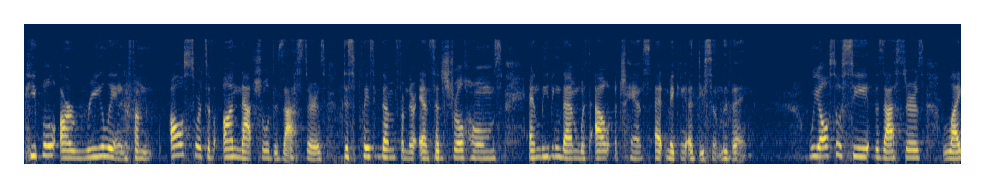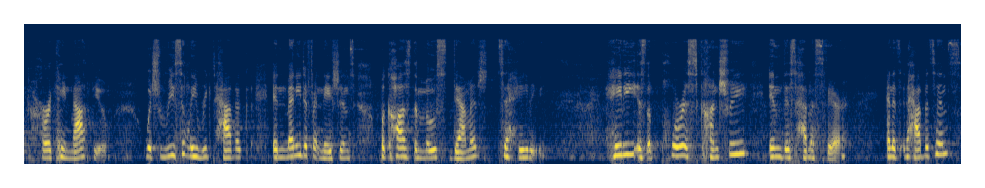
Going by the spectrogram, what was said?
People are reeling from all sorts of unnatural disasters, displacing them from their ancestral homes and leaving them without a chance at making a decent living. We also see disasters like Hurricane Matthew, which recently wreaked havoc in many different nations but caused the most damage to Haiti. Haiti is the poorest country in this hemisphere, and its inhabitants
